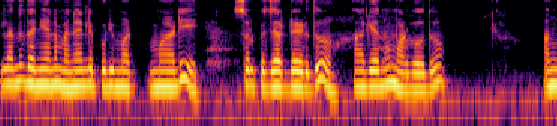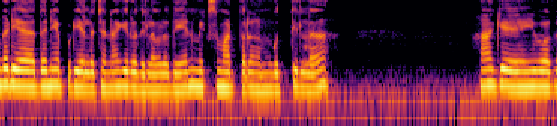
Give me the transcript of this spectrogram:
ಇಲ್ಲಾಂದರೆ ಧನಿಯಾನ ಮನೆಯಲ್ಲೇ ಪುಡಿ ಮಾಡಿ ಸ್ವಲ್ಪ ಜರ್ಡೆ ಹಿಡಿದು ಹಾಗೇನು ಮಾಡ್ಬೋದು. ಅಂಗಡಿಯ ಧನಿಯಾ ಪುಡಿ ಎಲ್ಲ ಚೆನ್ನಾಗಿರೋದಿಲ್ಲ ಅವರು. ಅದು ಏನು ಮಿಕ್ಸ್ ಮಾಡ್ತಾರೋ ನಮ್ಗೆ ಗೊತ್ತಿಲ್ಲ. ಹಾಗೆ ಇವಾಗ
